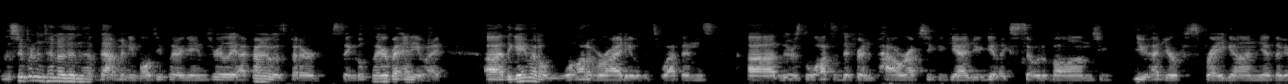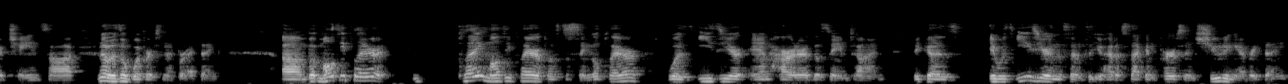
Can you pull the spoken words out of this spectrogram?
the Super Nintendo didn't have that many multiplayer games, really. I found it was better single player, but anyway, uh, the game had a lot of variety with its weapons. Uh, there's lots of different power ups you could get. You could get like soda bombs. You you had your spray gun. You had like a chainsaw. No, it was a whippersnapper, I think. Um, but multiplayer, playing multiplayer opposed to single player was easier and harder at the same time because it was easier in the sense that you had a second person shooting everything,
